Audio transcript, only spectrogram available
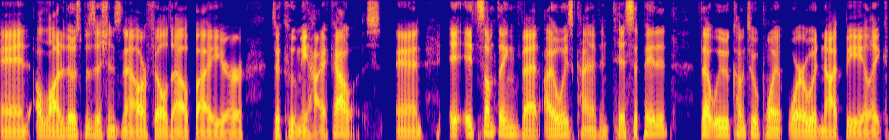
And a lot of those positions now are filled out by your Takumi Hayakawas. And it, it's something that I always kind of anticipated that we would come to a point where it would not be like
